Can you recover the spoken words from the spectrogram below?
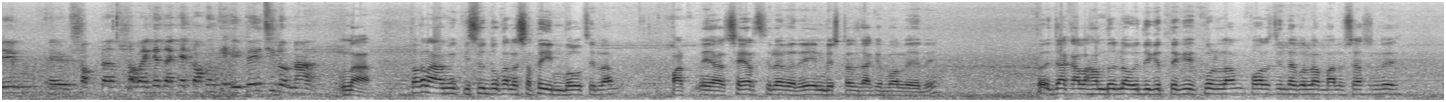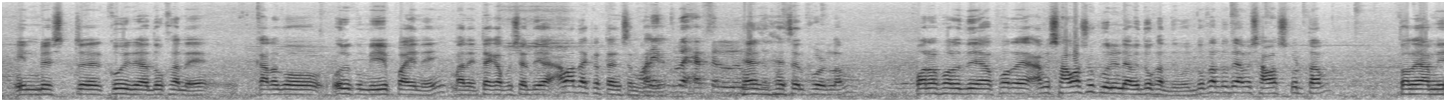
যে সবটা সবাইকে দেখাই তখন কি এটাই ছিল না? না তখন আমি কিছু দোকানের সাথে ইনভলভ ছিলাম শেয়ার ছিলাম এর ইনভেস্টার যাকে বলে এর। তো যাক আলহামদুলিল্লাহ ওই দিকের থেকে করলাম পরে চিন্তা করলাম মানুষ আসলে ইনভেস্ট কইরা দোকানে কারও ওরকম ইয়ে পাই নেই মানে টাকা পয়সা দিয়ে আলাদা একটা টেনশন থাকে। হ্যাসেল পড়লাম। পড়ার পরে দিয়ে পরে আমি সাহসও করিনি আমি দোকান দেবো। দোকান যদি আমি সাহস করতাম তাহলে আমি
